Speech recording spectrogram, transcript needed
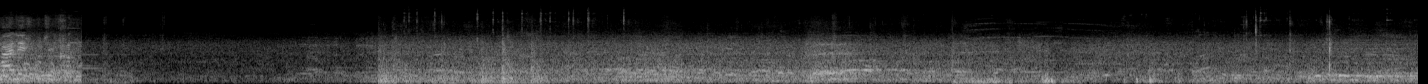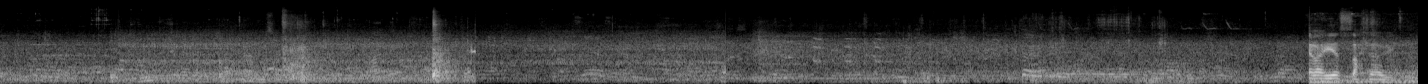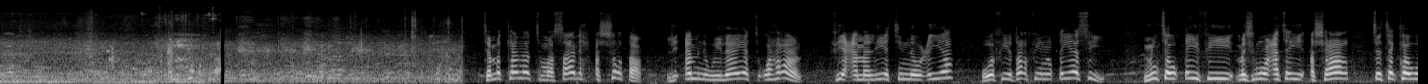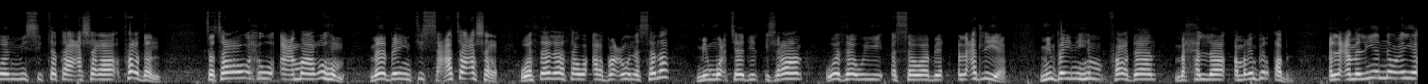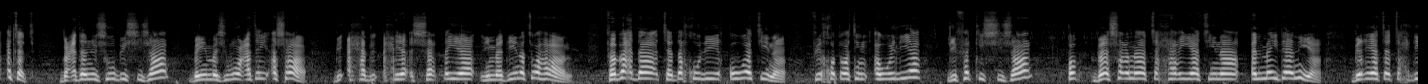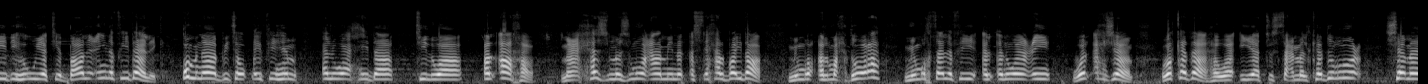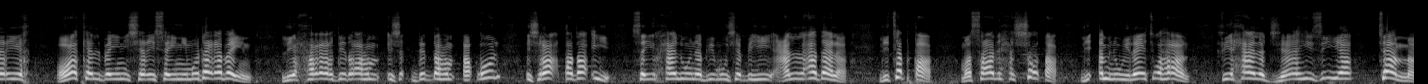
معليش هي الصحراوي. تمكنت مصالح الشرطة لأمن ولاية وهران في عملية نوعية وفي ظرف قياسي. من توقيف مجموعتي أشرار تتكون من 16 فردا. تتراوح أعمارهم ما بين 19 و 43 سنة من معتادي الإجرام وذوي السوابق العدلية. من بينهم فردان محل أمر بالقبض. العملية النوعية أتت بعد نشوب الشجار بين مجموعتي أشرار بأحد الأحياء الشرقية لمدينة وهران. فبعد تدخل قواتنا في خطوة أولية لفك الشجار باشرنا تحرياتنا الميدانية بغية تحديد هوية الضالعين في ذلك. قمنا بتوقيفهم الواحدة تلو الآخر مع حجز مجموعة من الأسلحة البيضاء المحظورة من مختلف الأنواع والأحجام. وكذا هوائيات تستعمل كدروع شماريخ وكلبين شرسين مدربين ليحرر ضدهم ضدهم. أقول إجراء قضائي سيحالون بموجبه على العدالة لتبقى مصالح الشرطة لأمن ولاية وهران في حالة جاهزية تامة.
